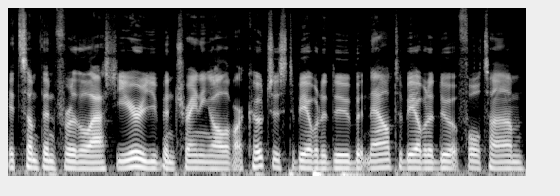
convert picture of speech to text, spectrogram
It's something for the last year you've been training all of our coaches to be able to do, but now to be able to do it full time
